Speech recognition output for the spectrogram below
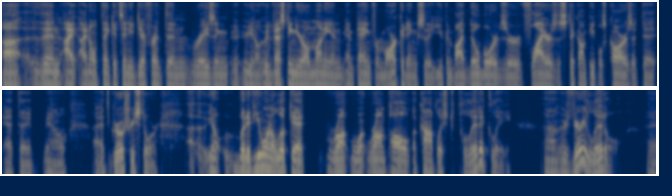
uh, then I, I don't think it's any different than raising, uh, you know, investing your own money and, and paying for marketing so that you can buy billboards or flyers to stick on people's cars at the at the you know at the grocery store. Uh, you know, but if you want to look at Ron, what Ron Paul accomplished politically, uh, there's very little. Uh,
